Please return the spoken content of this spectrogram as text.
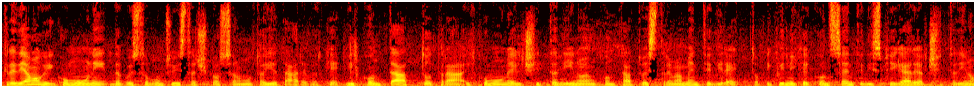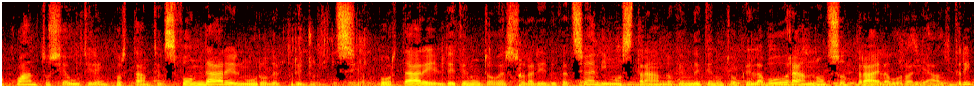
Crediamo che i comuni da questo punto di vista ci possano molto aiutare perché il contatto tra il comune e il cittadino è un contatto estremamente diretto e quindi che consente di spiegare al cittadino quanto sia utile e importante sfondare il muro del pregiudizio, portare il detenuto verso la rieducazione dimostrando che un detenuto che lavora non sottrae lavoro agli altri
